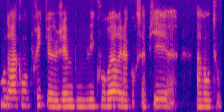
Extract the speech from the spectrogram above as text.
le monde aura compris que j'aime les coureurs et la course à pied euh, avant tout.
